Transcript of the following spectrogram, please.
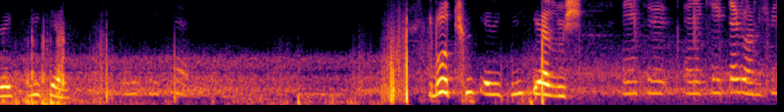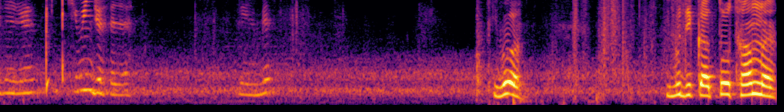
Elektrik yer. elektrikte İbo Türk elektrik yazmış. elektri elektrikte görmüş birinci kimin cesedi? Diyelim bir. İbo. İbo dikkatli ol tamam mı?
